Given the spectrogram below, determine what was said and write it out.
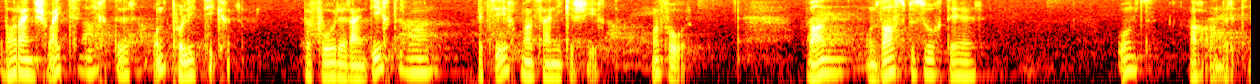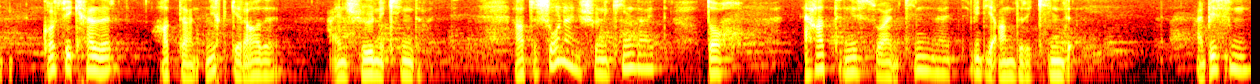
war ein Schweizer Dichter und Politiker. Bevor er ein Dichter war, erzähle ich mal seine Geschichte mal vor. Wann und was besuchte er und auch andere Dinge. Gottfried Keller hatte nicht gerade eine schöne Kindheit. Er hatte schon eine schöne Kindheit, doch er hatte nicht so eine Kindheit wie die anderen Kinder. Ein bisschen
